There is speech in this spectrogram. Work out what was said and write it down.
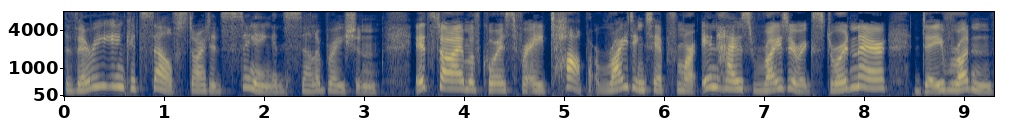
the very ink itself started singing in celebration. It's time, of course, for a top writing tip from our in house writer extraordinaire, Dave Rudden.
